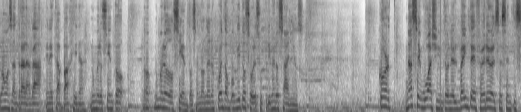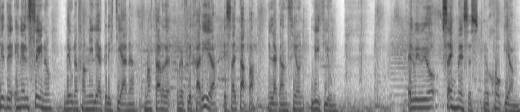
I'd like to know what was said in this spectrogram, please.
Vamos a entrar acá en esta página número 100, no, número 200, en donde nos cuenta un poquito sobre sus primeros años. Kurt nace en Washington el 20 de febrero del 67 en el seno de una familia cristiana. Más tarde reflejaría esa etapa en la canción Lithium. Él vivió seis meses en Hoquiam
